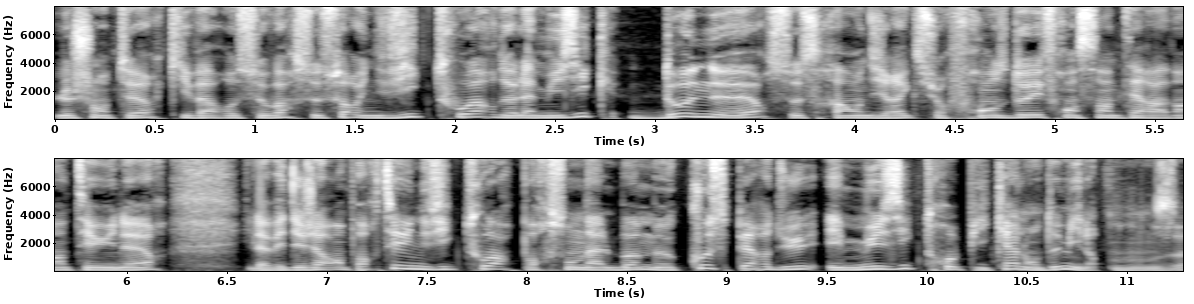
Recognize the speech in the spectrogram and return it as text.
Le chanteur qui va recevoir ce soir une victoire de la musique d'honneur. Ce sera en direct sur France 2 et France Inter à 21h. Il avait déjà remporté une victoire pour son album Cause perdue et musique tropicale en 2011.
